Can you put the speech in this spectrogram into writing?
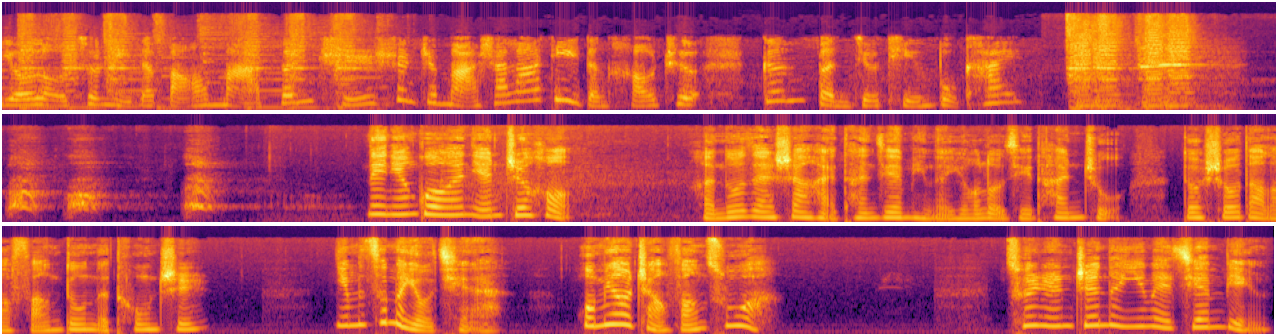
游楼村里的宝马、奔驰，甚至玛莎拉蒂等豪车根本就停不开。那年过完年之后，很多在上海摊煎饼的游楼级摊主都收到了房东的通知：“你们这么有钱，我们要涨房租啊！”村人真的因为煎饼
